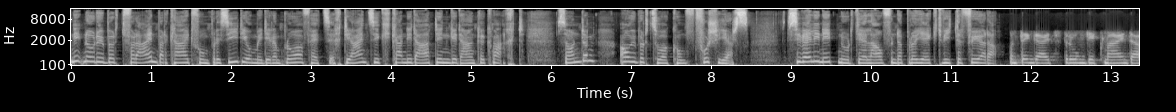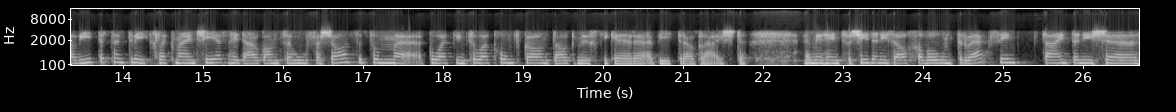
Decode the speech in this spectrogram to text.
Nicht nur über die Vereinbarkeit vom Präsidium mit ihrem Beruf hat sich die einzige Kandidatin Gedanken gemacht, sondern auch über die Zukunft von Schiers. Sie will nicht nur die laufenden Projekte weiterführen. Und dann geht es darum, die Gemeinde auch weiterzuentwickeln. Die Gemeinde Schiers hat auch ganz Haufen Chancen, um äh, gut in Zukunft zu gehen. Und da möchte ich gerne einen Beitrag leisten. Äh, wir haben verschiedene Sachen, die unterwegs sind. Das eine ist äh,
